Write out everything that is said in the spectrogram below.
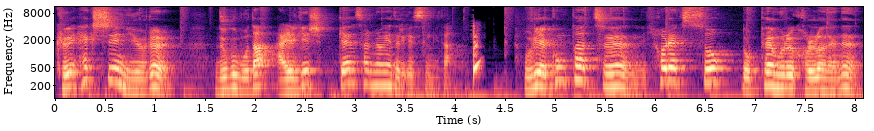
그 핵심 이유를 누구보다 알기 쉽게 설명해 드리겠습니다. 우리의 콩팥은 혈액 속 노폐물을 걸러내는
